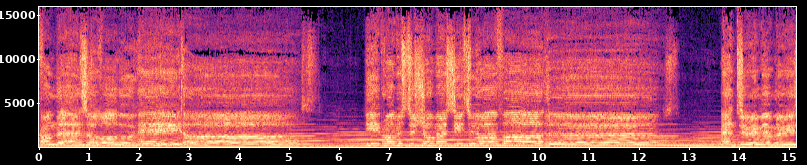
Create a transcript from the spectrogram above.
from the hands of all who hate us. He promised to show mercy to our fathers and to remember his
